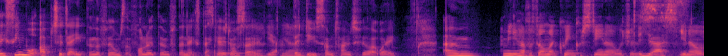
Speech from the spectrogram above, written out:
they seem more up to date than the films that followed them for the next decade or so. yeah, Yeah, yeah. they do sometimes feel that way. Um, I mean, you have a film like Queen Christina, which is Yes. you know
